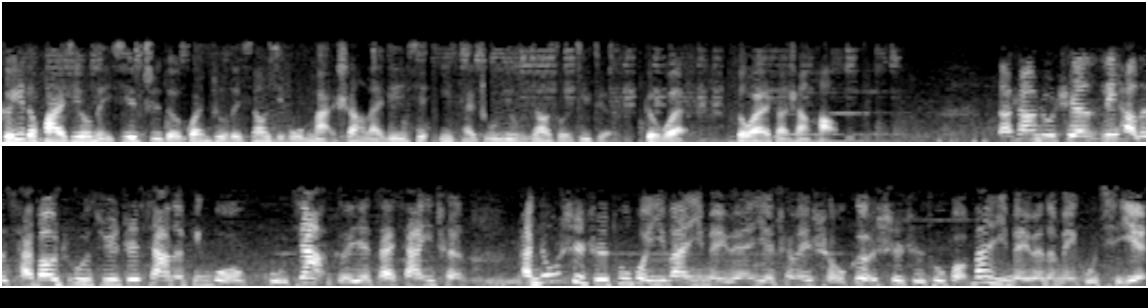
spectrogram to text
隔夜的华尔街有哪些值得关注的消息？我们马上来连线一财驻纽交所记者葛威尔，葛威尔早上好。早上，主持人利好的财报数据之下呢，苹果股价隔夜再下一城，盘中市值突破一万亿美元，也成为首个市值突破万亿美元的美股企业。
